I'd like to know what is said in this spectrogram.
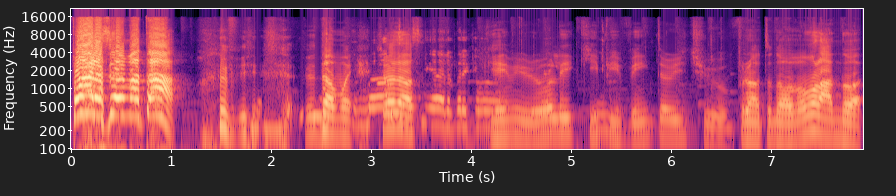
Para, você vai matar! Filho da mãe. Nossa senhora, peraí que eu Game Role Keep Inventory True. Pronto, Noah. Vamos lá, Noah.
